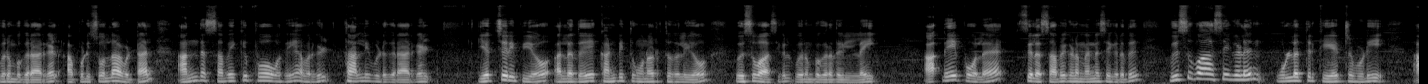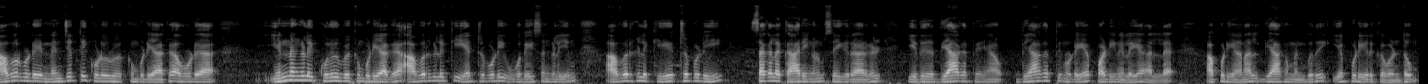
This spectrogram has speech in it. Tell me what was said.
விரும்புகிறார்கள். அப்படி சொல்லாவிட்டால் அந்த சபைக்கு போவதை அவர்கள் தள்ளிவிடுகிறார்கள். எச்சரிப்பையோ அல்லது கண்டித்து உணர்த்துதலையோ விசுவாசிகள் விரும்புகிறது இல்லை அதே போல சில சபைகளும் என்ன செய்கிறது? விசுவாசிகளின் உள்ளத்திற்கு ஏற்றபடி அவர்களுடைய நெஞ்சத்தை குளிர்விக்கும்படியாக அவருடைய எண்ணங்களை குளிர்விக்கும்படியாக அவர்களுக்கு ஏற்றபடி உபதேசங்களையும் அவர்களுக்கு ஏற்றபடி சகல காரியங்களும் செய்கிறார்கள். இது தியாகத்தின் தியாகத்தினுடைய படிநிலையே அல்ல. அப்படியானால் தியாகம் என்பது எப்படி இருக்க வேண்டும்?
